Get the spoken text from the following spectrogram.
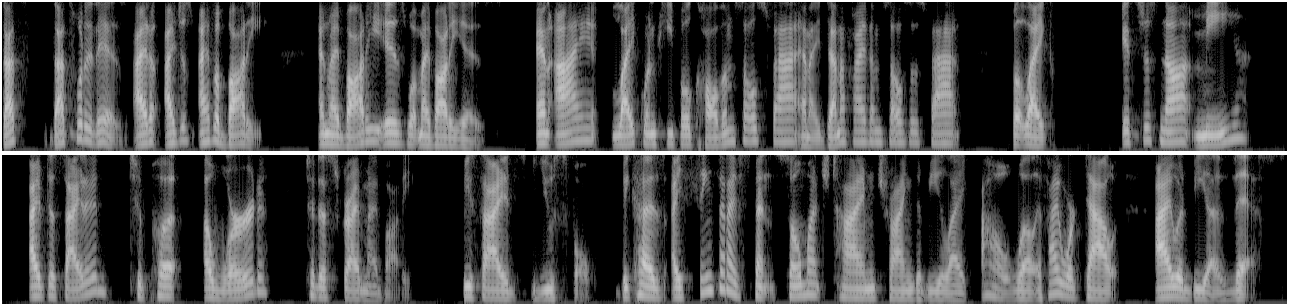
That's, that's what it is. I don't, I just, I have a body and my body is what my body is. And I like when people call themselves fat and identify themselves as fat, but like it's just not me. I've decided to put a word to describe my body besides useful because I think that I've spent so much time trying to be like, oh, well, if I worked out, I would be a this.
